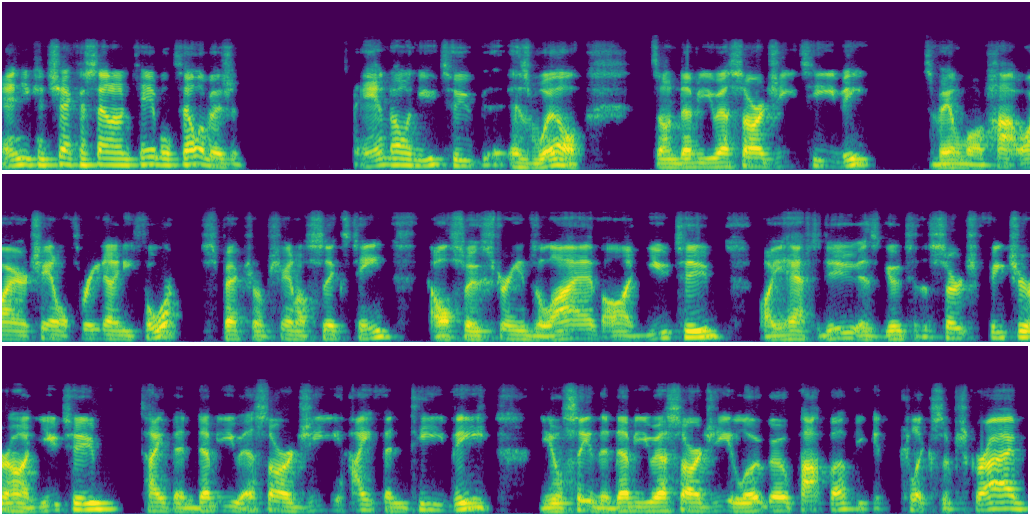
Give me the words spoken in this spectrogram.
And you can check us out on cable television and on YouTube as well. It's on WSRG TV. It's available on Hotwire Channel 394, Spectrum Channel 16. Also streams live on YouTube. All you have to do is go to the search feature on YouTube, type in WSRG-TV. You'll see the WSRG logo pop up. You can click subscribe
